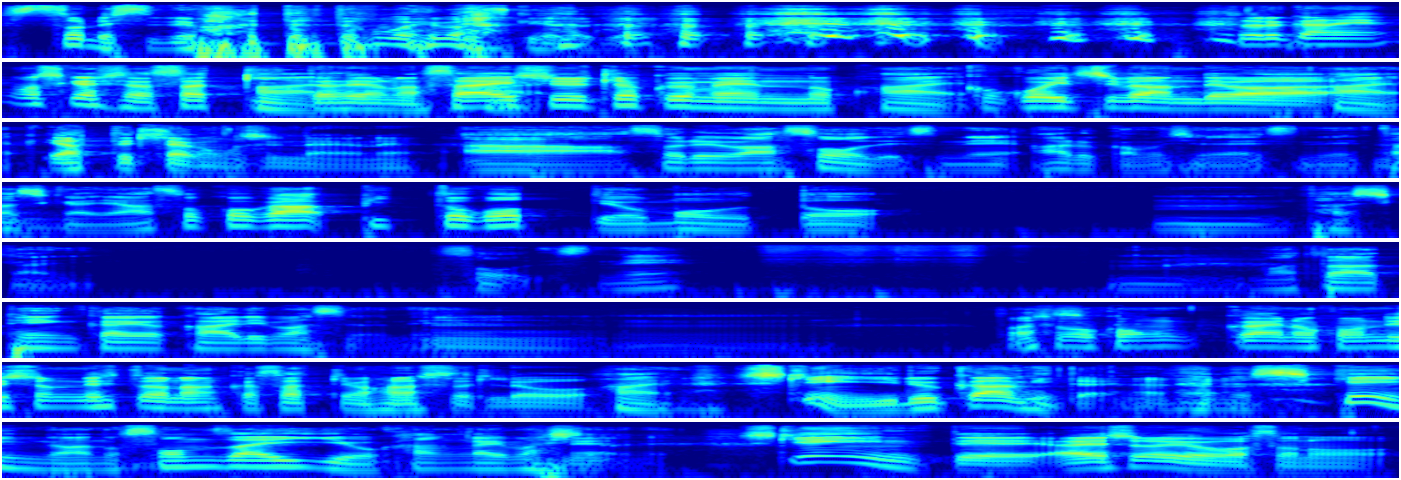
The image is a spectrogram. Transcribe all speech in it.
ストレスではあったと思いますけどね。それかね、もしかしたらさっき言ったようはない最終局面のはいここ一番でははいやってきたかもしれないよね。ああ、それはそうですね。あるかもしれないですね。確かにあそこがピット後って思うと、うん、確かに。そうですね。うん、また展開が変わりますよね。うん。うん私も今回のコンディションで言うとなんかさっきも話したけど、はい。試験いるかみたいなねあの。試験員のあの存在意義を考えましたよね。試験員って相性要はその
